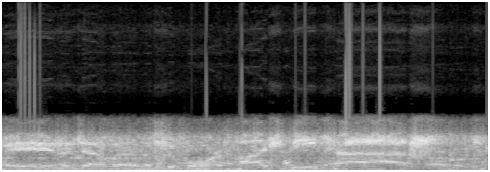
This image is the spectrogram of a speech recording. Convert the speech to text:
Ladies and gentlemen, the Super Hornet High Speed Pass.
